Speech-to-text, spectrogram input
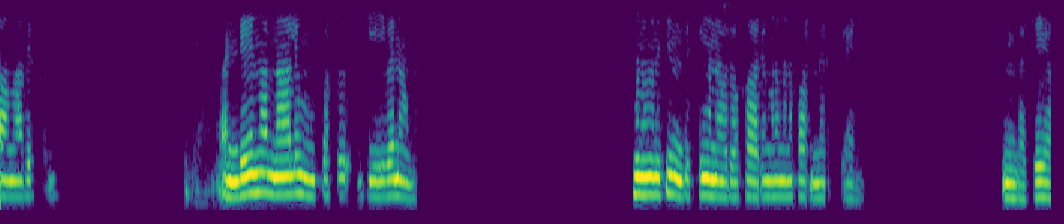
വാങ്ങാതിരിക്കുന്നത് വണ്ടി എന്ന് പറഞ്ഞാൽ മൂപ്പർക്ക് ജീവനാണ്. അങ്ങനെ അങ്ങനെ ചിന്തിച്ചിങ്ങനെ ഓരോ കാര്യങ്ങൾ അങ്ങനെ പറഞ്ഞിരിക്കുകയായിരുന്നു എന്താ ചെയ്യാ?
